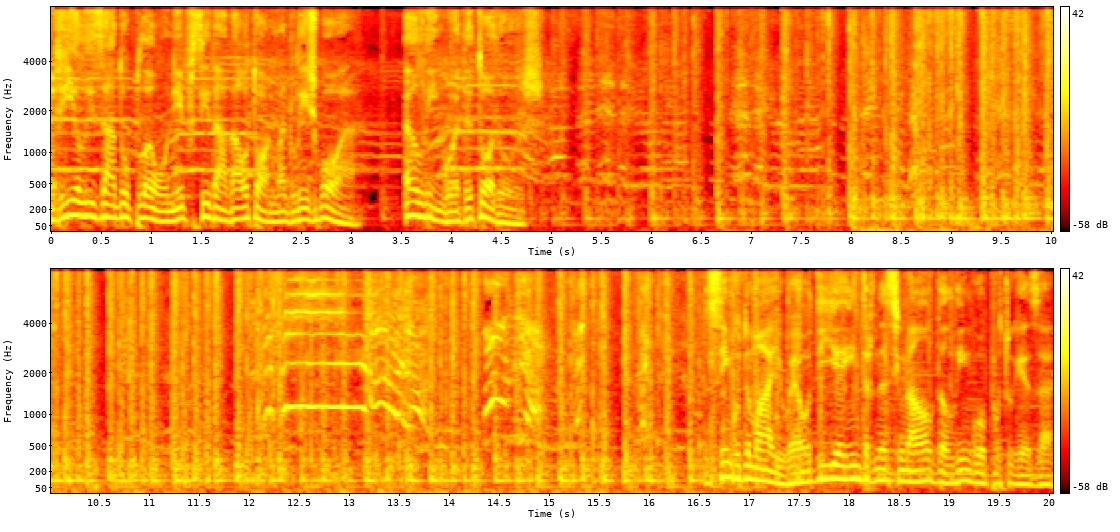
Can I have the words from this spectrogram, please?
realizado pela Universidade Autónoma de Lisboa. A Língua de Todos. Cinco de maio é o Dia Internacional da Língua Portuguesa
